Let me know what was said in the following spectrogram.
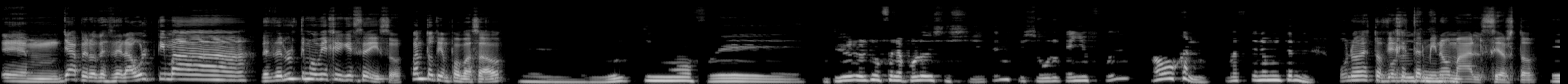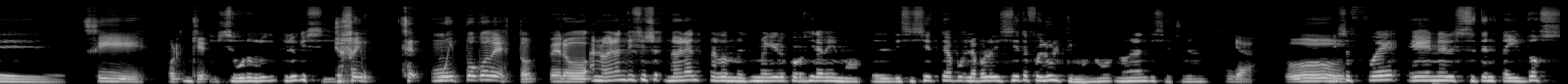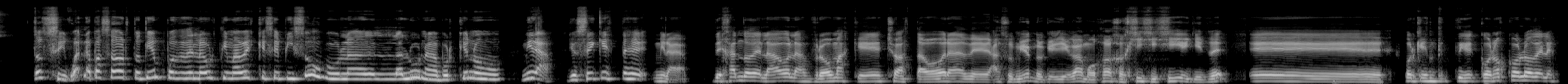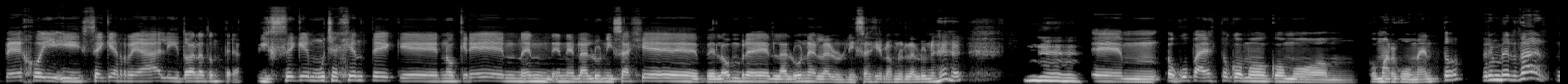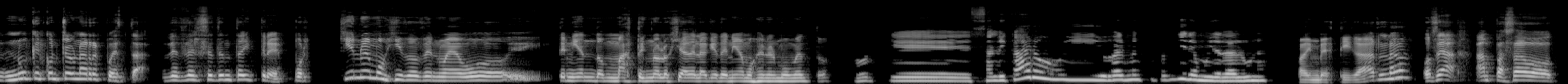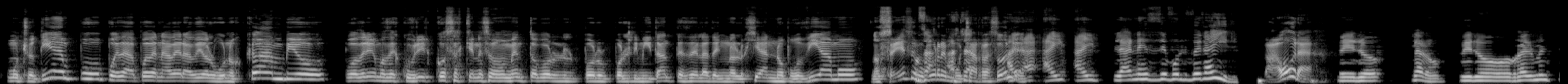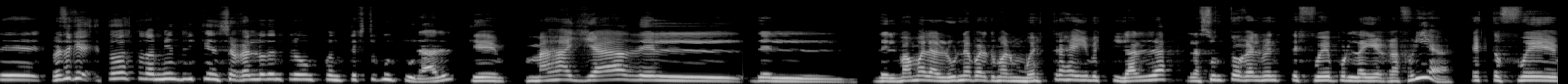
Em, ya, pero desde la última. Desde el último viaje que se hizo, ¿cuánto tiempo ha pasado? El último fue. El último fue el Apolo 17, no estoy seguro qué año fue. Vamos a buscarlo, a tenemos internet. Uno de estos viajes terminó 17. mal, ¿cierto? Eh, Sí, porque estoy seguro, creo, que- creo que sí. yo soy sé muy poco de esto, pero Ah, no eran 18, no eran, perdón, me, me quiero corregir ahora mismo. El 17, Apo- el Apolo 17 fue el último, no, no eran 18. eran- ya. Uh. Ese fue en el 72. Entonces igual ha pasado harto tiempo desde la última vez que se pisó por la, la luna, ¿por qué no? Mira, yo sé que este, mira, dejando de lado las bromas que he hecho hasta ahora de asumiendo que llegamos, jaja, jijiji, xd, eh, porque conozco lo del espejo y, sé que es real y toda la tontera. Y sé que mucha gente que no cree en, el alunizaje del hombre en la luna, el alunizaje del hombre en la luna, em, ocupa esto como, como, como argumento. Pero en verdad nunca encontré una respuesta. Desde el 73, ¿por qué no hemos ido de nuevo eh, teniendo más tecnología de la que teníamos en el momento? Porque sale caro y realmente ¿para qué queremos ir a la luna? ¿Para investigarla? O sea, han pasado mucho tiempo, pueda- pueden haber habido algunos cambios, podríamos descubrir cosas que en ese momento por, por, por limitantes de la tecnología no podíamos. No sé, se me O sea, ocurren sea, muchas razones. Hay, hay, hay planes de volver a ir, Ahora. pero claro, pero realmente parece que todo esto también tienes que encerrarlo dentro de un contexto cultural que más allá del del del vamos a la luna para tomar muestras e investigarla, el asunto realmente fue por la Guerra Fría. Esto fue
